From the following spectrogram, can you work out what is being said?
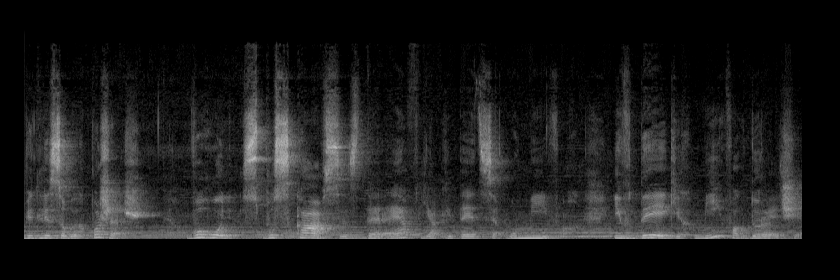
від лісових пожеж. Вогонь спускався з дерев, як йдеться у міфах. І в деяких міфах, до речі,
